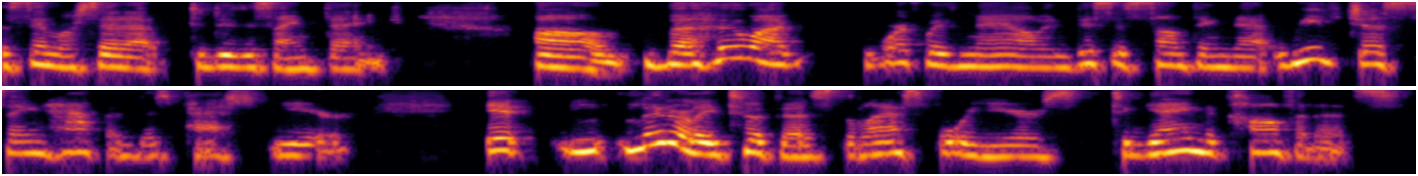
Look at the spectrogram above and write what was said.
a similar setup to do the same thing. Um, but who I work with now, and this is something that we've just seen happen this past year. It literally took us the last four years to gain the confidence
